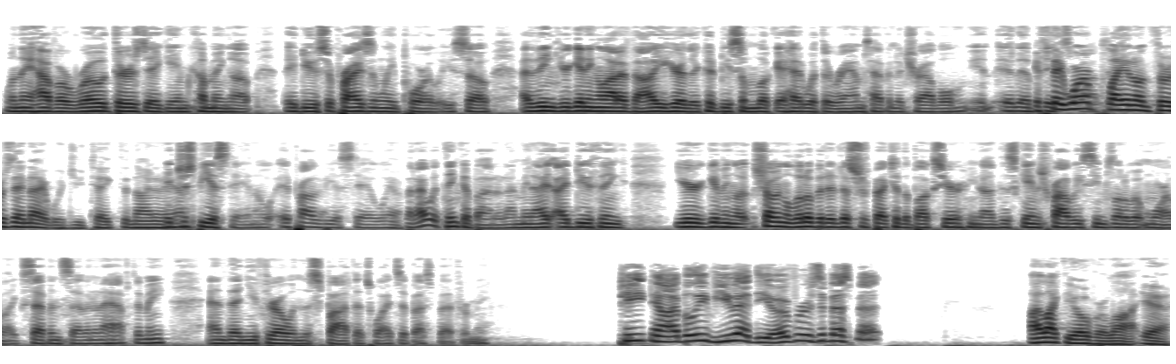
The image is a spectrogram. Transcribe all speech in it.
when they have a road Thursday game coming up, they do surprisingly poorly. So I think you're getting a lot of value here. There could be some look ahead with the Rams having to travel. In, in if they weren't playing on Thursday night, would you take the nine and It'd just be a stay. It'd probably be a stay away. Yeah. But I would think about it. I mean, I, I do think you're giving, showing a little bit of disrespect to the Bucs here. You know, this game probably seems little bit more like seven, seven and a half to me and then you throw in the spot. That's why it's a best bet for me. Pete, now I believe you had the over as a best bet. I like the over a lot. Yeah,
